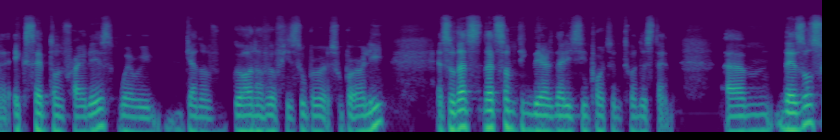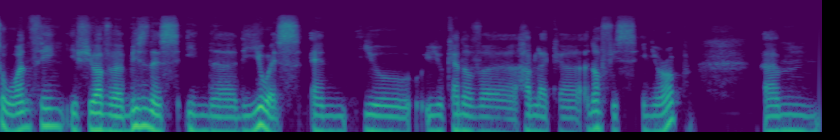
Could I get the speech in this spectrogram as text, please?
uh, except on Fridays where we kind of go out of office super super early, and so that's that's something there that is important to understand. Um, there's also one thing if you have a business in uh, the US and you you kind of uh, have like a, an office in Europe, um,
